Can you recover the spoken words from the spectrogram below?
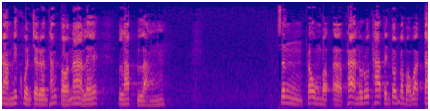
กรรมนี้ควรเจริญทั้งต่อหน้าและรับหลัง ซึ่งพระองค์บอกอพระอนุรุทธะเป็นต้นก็บอกว่าก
